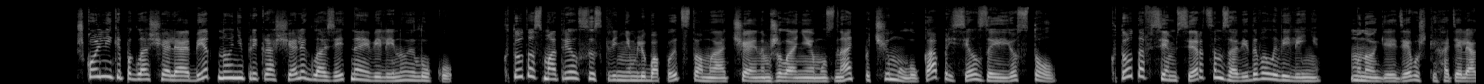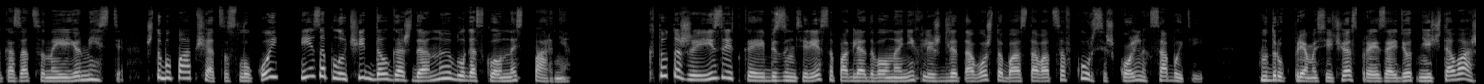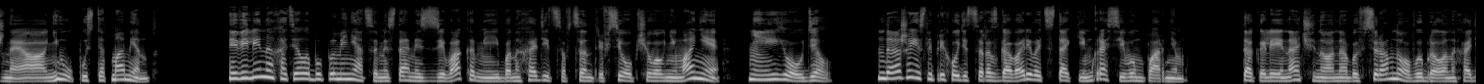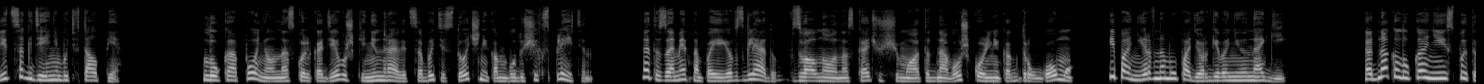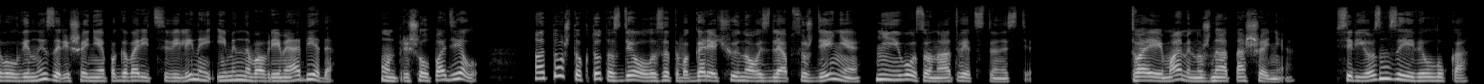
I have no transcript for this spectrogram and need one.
Школьники поглощали обед, но не прекращали глазеть на Эвелину и Луку. Кто-то смотрел с искренним любопытством и отчаянным желанием узнать, почему Лука присел за ее стол. Кто-то всем сердцем завидовал Эвелине. Многие девушки хотели оказаться на ее месте, чтобы пообщаться с Лукой и заполучить долгожданную благосклонность парня. Кто-то же изредка и без интереса поглядывал на них лишь для того, чтобы оставаться в курсе школьных событий. Вдруг прямо сейчас произойдет нечто важное, а они упустят момент. Эвелина хотела бы поменяться местами с зеваками, ибо находиться в центре всеобщего внимания — не ее удел. Даже если приходится разговаривать с таким красивым парнем. Так или иначе, но она бы все равно выбрала находиться где-нибудь в толпе. Лука понял, насколько девушке не нравится быть источником будущих сплетен. Это заметно по ее взгляду, взволнованно скачущему от одного школьника к другому и по нервному подергиванию ноги. Однако Лука не испытывал вины за решение поговорить с Эвелиной именно во время обеда. Он пришел по делу. А то, что кто-то сделал из этого горячую новость для обсуждения, не его зона ответственности. «Твоей маме нужны отношения», — серьезно заявил Лука.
